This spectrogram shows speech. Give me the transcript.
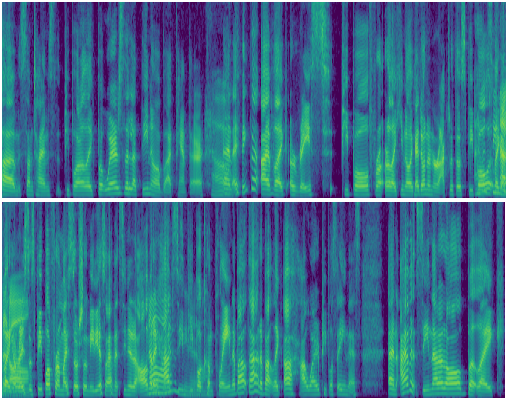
um, sometimes people are like, but where's the Latino Black Panther? Oh, And I think that I've like erased people from, or like, you know, like I don't interact with those people. like I've like erased those people from my social media, so I haven't seen it at all. but I No, I have seen seen people complain about that, about like, oh, how, why are people saying this? And I haven't seen that at all, but like,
